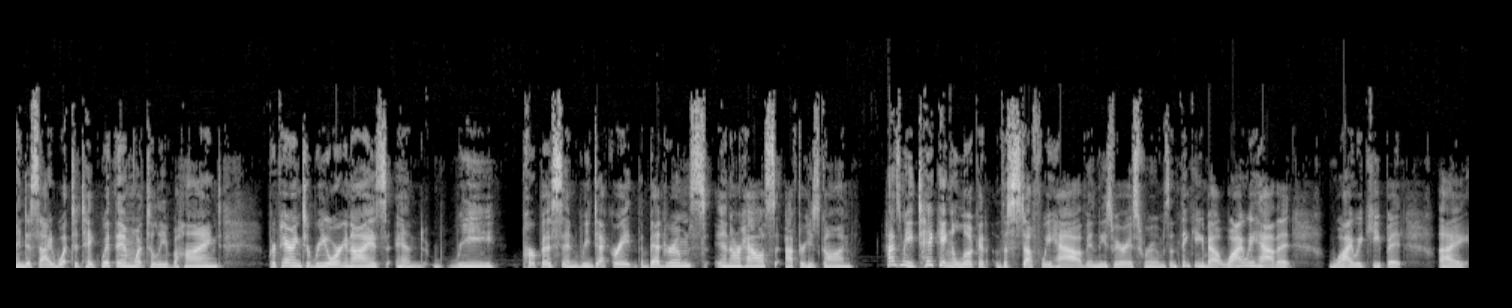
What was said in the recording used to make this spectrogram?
and decide what to take with him, what to leave behind, preparing to reorganize and repurpose and redecorate the bedrooms in our house after he's gone has me taking a look at the stuff we have in these various rooms and thinking about why we have it, why we keep it. I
